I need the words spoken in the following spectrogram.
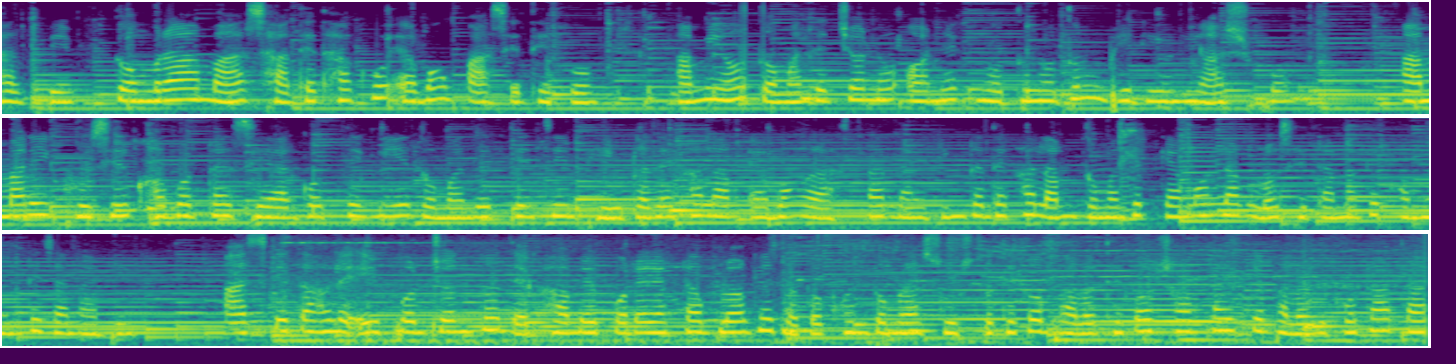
থাকবে। তোমরা আমার সাথে থাকো এবং পাশে থেকো। আমিও তোমাদের জন্য অনেক নতুন নতুন ভিডিও নিয়ে আসব। আমার এই খুশির খবরটা শেয়ার করতে গিয়ে তোমাদেরকে যে ভিউটা দেখালাম এবং রাস্তার লাইটিংটা দেখালাম, তোমাদের কেমন লাগল সেটা আমাকে কমেন্টে জানাবে। আজকে তাহলে এই পর্যন্ত। দেখা হবে পরের একটা ব্লগে ততক্ষণ তোমরা সুস্থ থেকো, ভালো থেকো। সবাইকে ভালো থেকো। টাটা।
